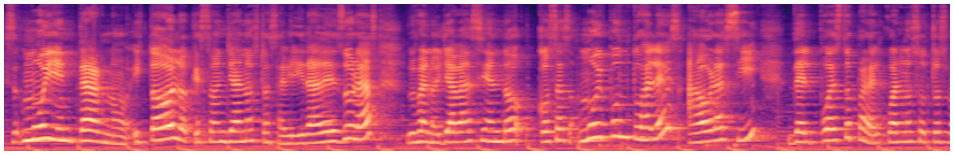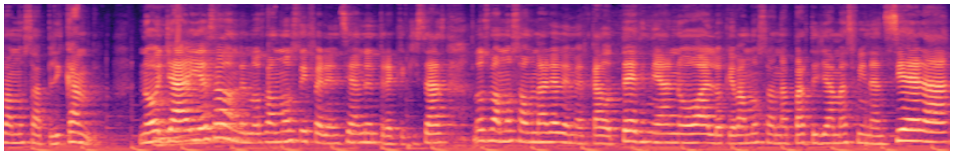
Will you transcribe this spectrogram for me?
Es muy interno y todo lo que son ya nuestras habilidades duras, pues bueno, ya van siendo cosas muy puntuales, ahora sí, del puesto para el cual nosotros vamos aplicando. ¿No? Ya ahí es a donde nos vamos diferenciando entre que quizás nos vamos a un área de mercadotecnia, ¿no? A lo que vamos a una parte ya más financiera,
